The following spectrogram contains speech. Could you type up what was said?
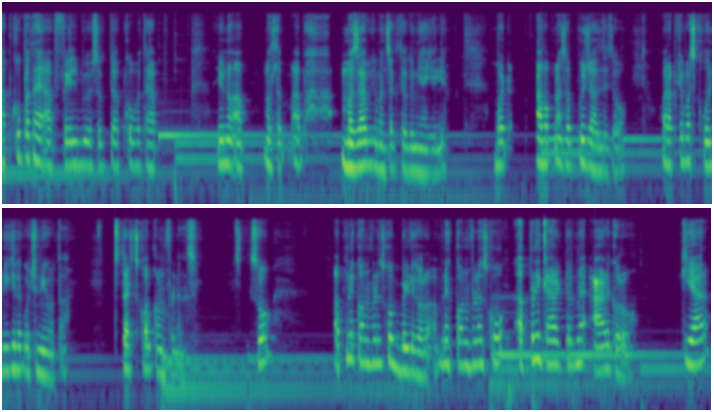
आपको पता है आप फेल भी हो सकते हो आपको पता है आप यू you नो know, आप मतलब आप मज़ाक भी बन सकते हो दुनिया के लिए। बट आप अपना सब कुछ डाल देते हो और आपके पास खोने के लिए कुछ नहीं होता। दैट्स कॉल कॉन्फिडेंस सो अपने कॉन्फिडेंस को बिल्ड करो अपने कॉन्फिडेंस को अपने कैरेक्टर में ऐड करो कि यार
